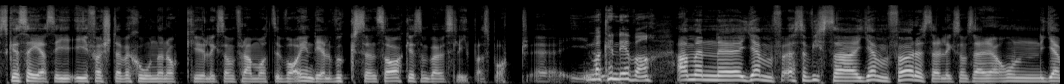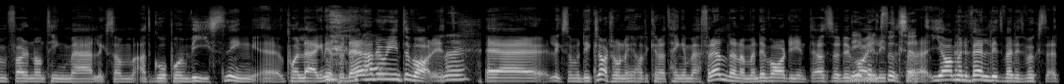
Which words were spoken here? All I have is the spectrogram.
ska sägas i, i första versionen och liksom framåt, det var en del vuxensaker som behöver slipas bort. Eh, Vad kan det vara? Ja men eh, jämf alltså, vissa jämförelser, liksom, så här, hon jämför någonting med liksom, att gå på en visning eh, på en lägenhet och där hade hon inte varit. Eh, liksom, det är klart hon hade kunnat hänga med föräldrarna men det var det inte. Alltså, det, det var väldigt lite, vuxet. Sådär, ja men väldigt, väldigt vuxet.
